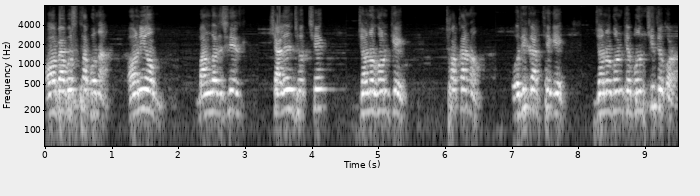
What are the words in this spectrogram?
অব্যবস্থাপনা, অনিয়ম। বাংলাদেশের চ্যালেঞ্জ হচ্ছে জনগণকে ঠকানো, অধিকার থেকে জনগণকে বঞ্চিত করা।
